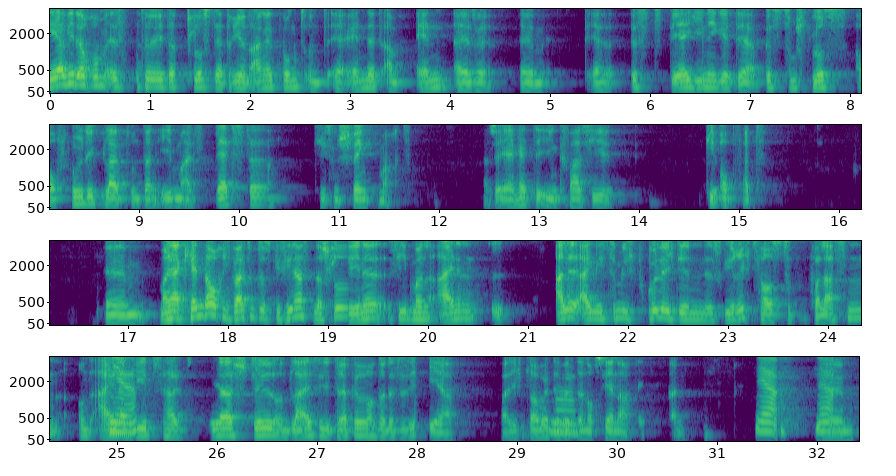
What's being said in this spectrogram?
Er wiederum ist natürlich der Schluss der Dreh- und Angelpunkt und er endet am Ende, also ähm, er ist derjenige, der bis zum Schluss auch schuldig bleibt und dann eben als letzter diesen Schwenk macht. Also er hätte ihn quasi geopfert. Ähm, man erkennt auch, ich weiß nicht, ob du es gesehen hast, in der Schlussszene sieht man einen, alle eigentlich ziemlich fröhlich den, das Gerichtshaus zu verlassen und einer ja. geht halt sehr still und leise die Treppe runter, das ist er, weil ich glaube, der ja. wird dann noch sehr nachdenklich sein. Ja, ja. Ähm,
